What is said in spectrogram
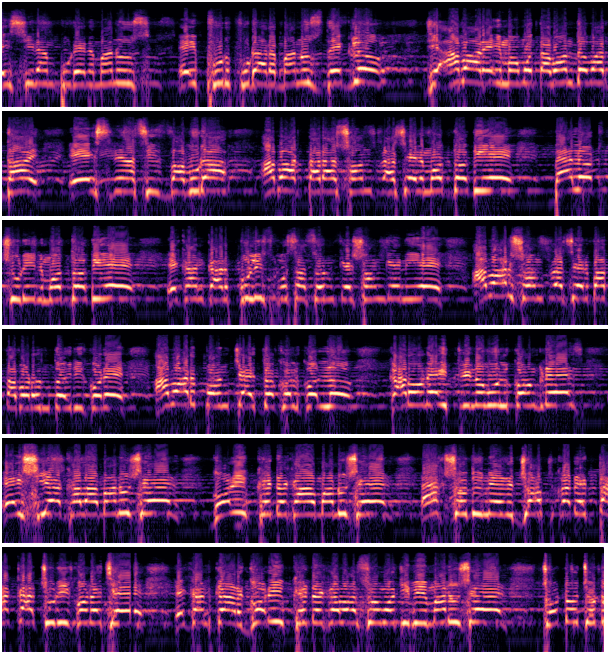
এই শ্রীরামপুরের মানুষ, এই ফুরফুরার মানুষ দেখল যে আবার এই মমতা বন্দ্যোপাধ্যায়, এই স্নেহাশিস বাবুরা আবার তারা সন্ত্রাসের মধ্য দিয়ে, ব্যালট চুরির মধ্য দিয়ে এখানকার পুলিশ প্রশাসনকে সঙ্গে নিয়ে আবার সন্ত্রাসের বাতাবরণ তৈরি করে আবার পঞ্চায়েত দখল করল। কারণ এই তৃণমূল কংগ্রেস, এই শিয়াখালা মানুষের, গরিব খেটে খাওয়া মানুষের একশো দিনের জব কার্ডের টাকা চুরি করেছে। এখানকার গরিব খেটে খাওয়া শ্রমজীবী মানুষের, ছোট ছোট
